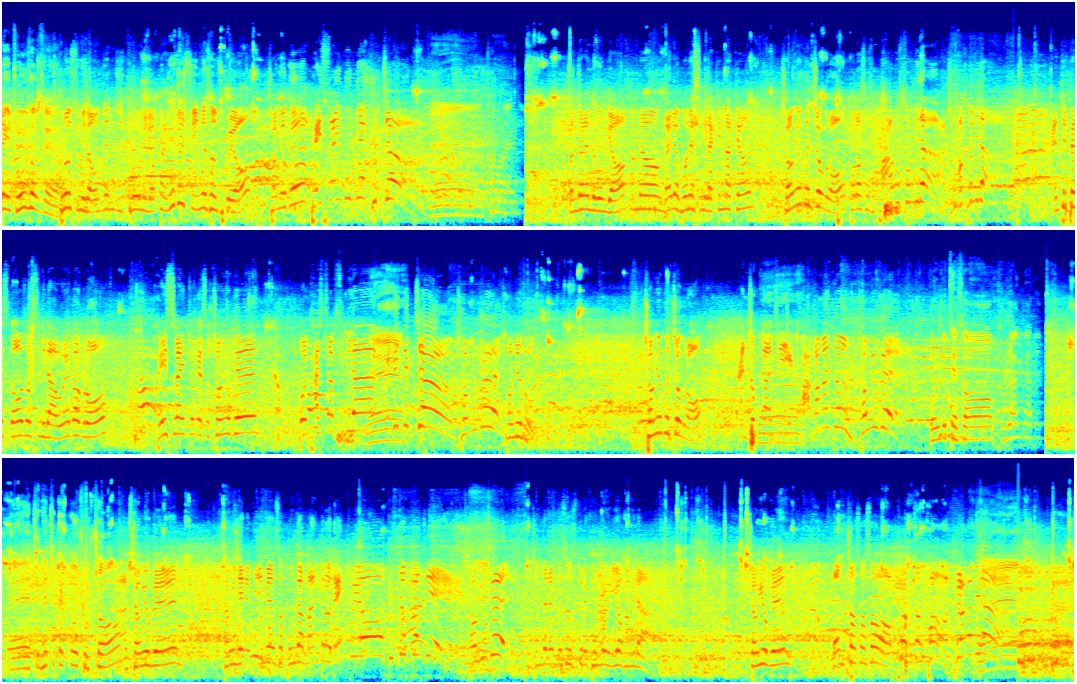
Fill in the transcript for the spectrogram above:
굉장히 좋은 선수예요. 그렇습니다. 언제든지 들어오는 역할을 해줄 수 있는 선수고요. 정혁은 베이스라인 공격 득점. 네, 전자랜드 공격 한 명 날려 보냈습니다. 김낙현 정혁은 쪽으로 돌아서서 바로 쏩니다. 정확합니다. 엔트리 패스 넣어줬습니다. 외곽으로 베이스라인 쪽에서 정혁은 볼 다시 잡습니다. 네. 골밑 득점. 정혁은 전현우. 정혁은 쪽으로 안쪽까지 네. 과감한 점. 정혁은 골 밑에서 블락이라든 네, 지금 해치백도 좋죠. 아, 정혁은 정희재를 밀면서 공간 만들어냈고요. 득점까지 정혁은 전자랜드 선수들이 공격을 이어갑니다. 정혁은 멈춰서서 프로 점퍼 들어갑니다. 네.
